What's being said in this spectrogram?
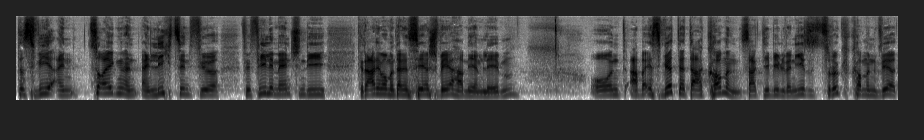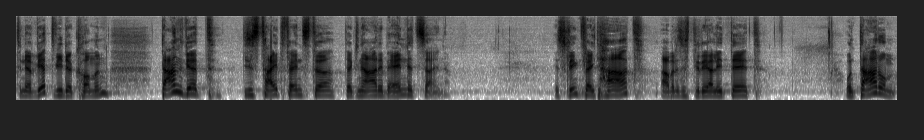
dass wir ein Zeugen, ein, Licht sind für, für viele Menschen, die gerade momentan es sehr schwer haben in ihrem Leben. Und, aber es wird der Tag kommen, sagt die Bibel, wenn Jesus zurückkommen wird, und er wird wiederkommen, dann wird dieses Zeitfenster der Gnade beendet sein. Es klingt vielleicht hart, aber das ist die Realität. Und darum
